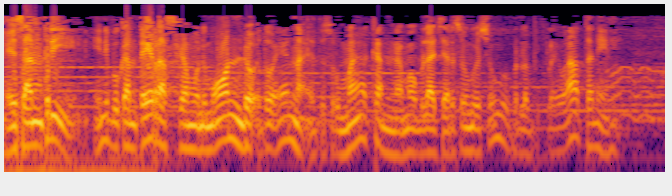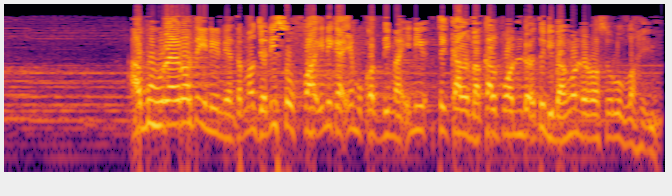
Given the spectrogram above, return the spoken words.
Hei santri, ini bukan teras kamu di mondok itu enak itu suruh makan, nggak mau belajar sungguh-sungguh berlebih kelewatan ini. Abu Hurairah ini yang termasuk jadi sofa ini kayaknya mukaddimah ini cikal bakal pondok itu dibangun oleh Rasulullah ini.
